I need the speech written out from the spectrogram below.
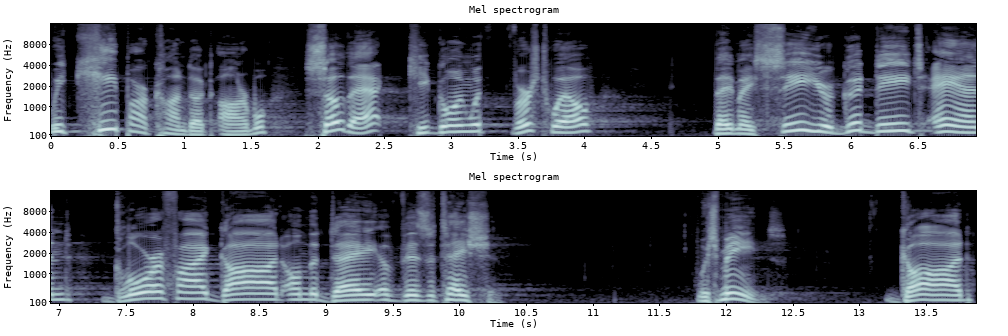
We keep our conduct honorable so that, keep going with verse 12, they may see your good deeds and glorify God on the day of visitation. Which means God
